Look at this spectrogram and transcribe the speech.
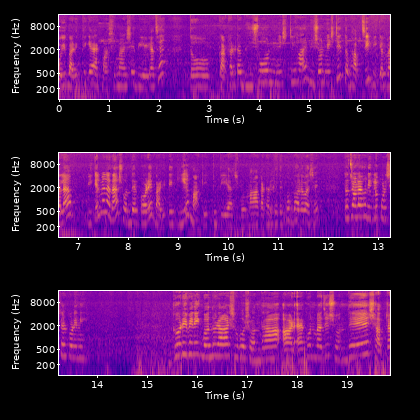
ওই বাড়ির থেকে এক মাসিমা এসে দিয়ে গেছে। তো কাঁঠালটা ভীষণ মিষ্টি হয়, ভীষণ মিষ্টি। তো ভাবছি বিকেলবেলা বিকেলবেলা না, সন্ধ্যের পরে বাড়িতে গিয়ে মাকে একটু দিয়ে আসব। মা কাঁঠাল খেতে খুব ভালোবাসে। তো চলো এখন এগুলো পরিষ্কার করে নিই। গুড ইভিনিং বন্ধুরা, শুভ সন্ধ্যা। আর এখন বাজে সন্ধে সাতটা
